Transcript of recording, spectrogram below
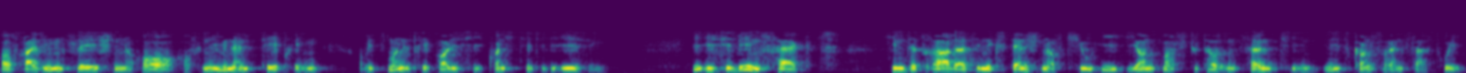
of rising inflation or of an imminent tapering of its monetary policy quantitative easing. The ECB, in fact, hinted rather at an extension of QE beyond March 2017 in its conference last week.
